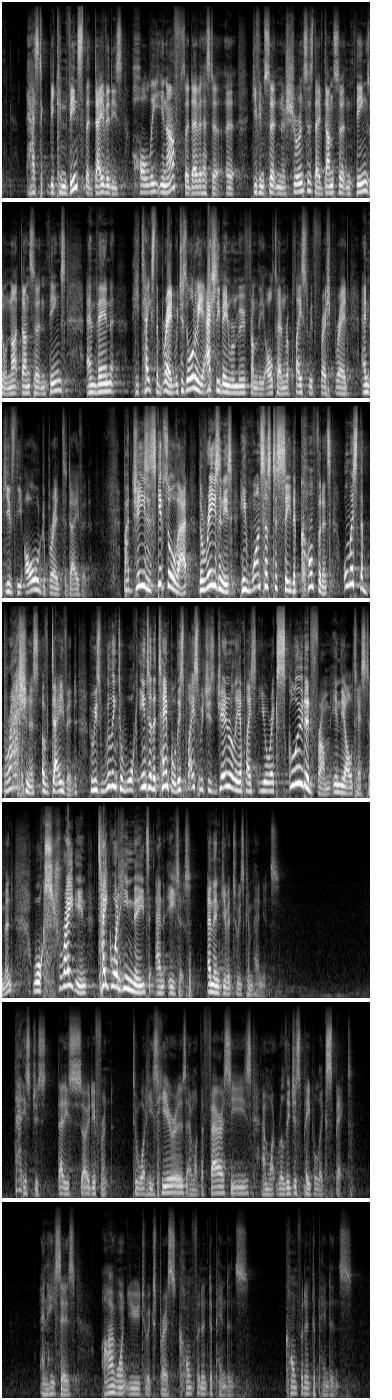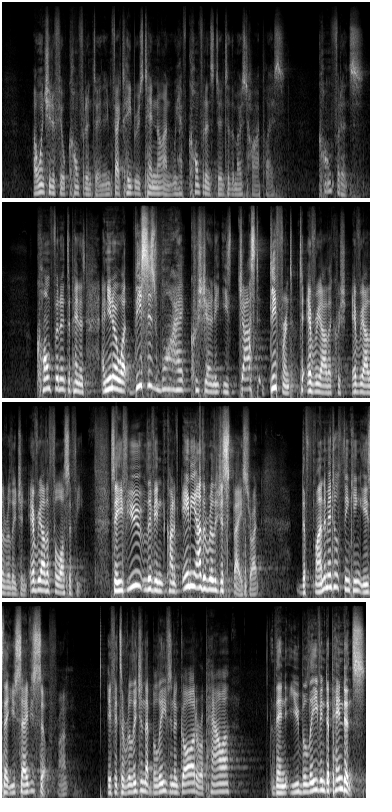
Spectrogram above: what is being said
has to be convinced that David is holy enough. So David has to uh, give him certain assurances. They've done certain things or not done certain things. And then he takes the bread, which has already actually been removed from the altar and replaced with fresh bread, and gives the old bread to David. But Jesus skips all that. The reason is he wants us to see the confidence, almost the brashness of David, who is willing to walk into the temple, this place which is generally a place you're excluded from in the Old Testament, walk straight in, take what he needs, and eat it, and then give it to his companions. That is just, that is so different to what his hearers and what the Pharisees and what religious people expect. And he says, I want you to express confident dependence. Confident dependence. I want you to feel confident in. In fact, Hebrews 10:9, we have confidence to enter the most high place. Confidence. Confident dependence. And you know what? This is why Christianity is just different to every other, every other religion, every other philosophy. See, if you live in kind of any other religious space, right, the fundamental thinking is that you save yourself, right? If it's a religion that believes in a God or a power, then you believe in dependence.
